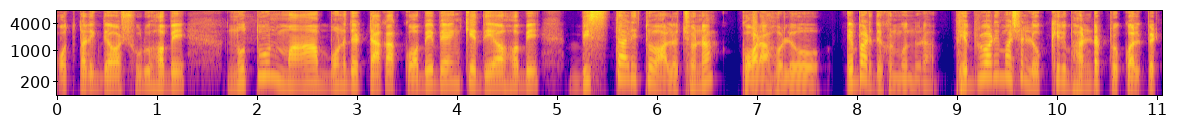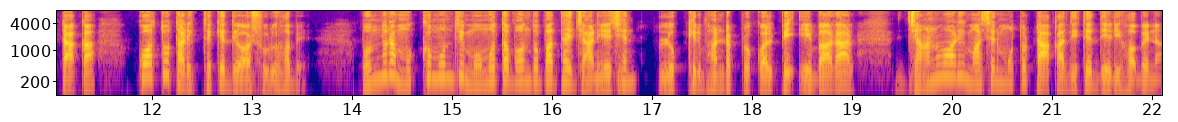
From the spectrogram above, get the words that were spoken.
কত তারিখ দেওয়া শুরু হবে? নতুন মা বোনেদের টাকা কবে ব্যাংকে দেওয়া হবে? বিস্তারিত আলোচনা করা হলো। এবার দেখুন বন্ধুরা, ফেব্রুয়ারি মাসে লক্ষ্মীর ভাণ্ডার প্রকল্পের টাকা কত তারিখ থেকে দেওয়া শুরু হবে? বন্ধুরা, মুখ্যমন্ত্রী মমতা বন্দ্যোপাধ্যায় জানিয়েছেন, লক্ষ্মীর ভাণ্ডার প্রকল্পে এবার আর জানুয়ারি মাসের মতো টাকা দিতে দেরি হবে না।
